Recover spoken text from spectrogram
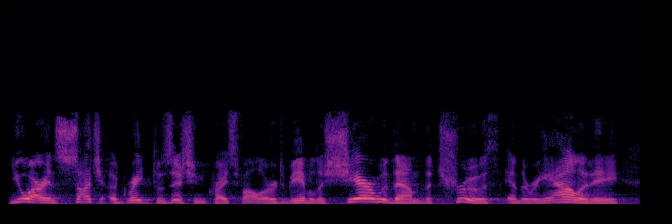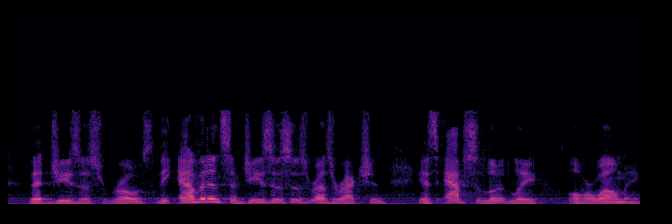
you are in such a great position, Christ follower, to be able to share with them the truth and the reality that Jesus rose. The evidence of Jesus' resurrection is absolutely overwhelming.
